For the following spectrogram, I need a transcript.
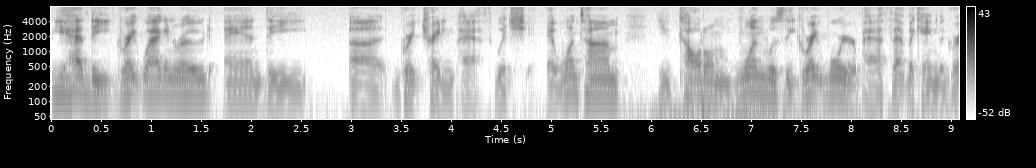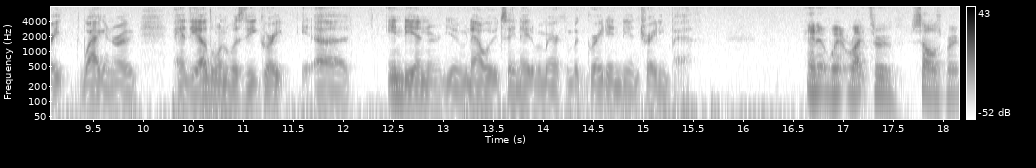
You had the Great Wagon Road and the uh, Great Trading Path, which at one time you called them. One was the Great Warrior Path, that became the Great Wagon Road, and the other one was the Great uh, Indian, or you know, now we would say Native American, but Great Indian Trading Path. And it went right through Salisbury.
